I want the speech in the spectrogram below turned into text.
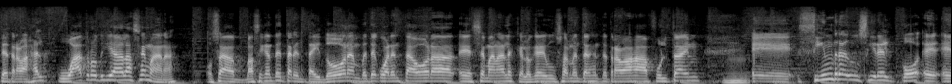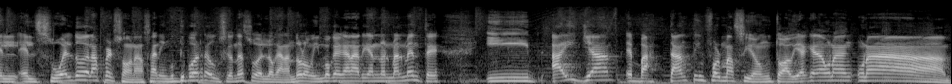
de trabajar cuatro días a la semana o sea, básicamente 32 horas en vez de 40 horas eh, semanales, que es lo que usualmente la gente trabaja full time, eh, sin reducir el, co- eh, el, el sueldo de las personas, o sea, ningún tipo de reducción de sueldo, ganando lo mismo que ganarían normalmente. Y hay ya bastante información, todavía queda una... una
